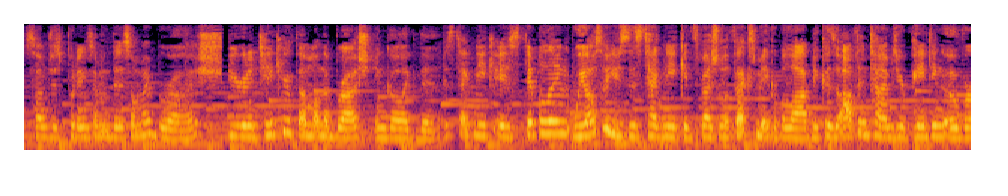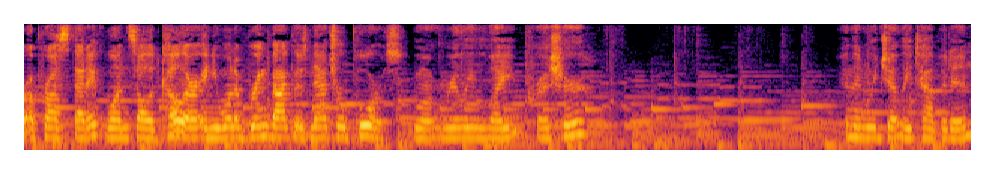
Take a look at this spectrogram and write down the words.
So I'm just putting some of this on my brush. You're gonna take your thumb on the brush and go like this. This technique is stippling. We also use this technique in special effects makeup a lot because oftentimes you're painting over a prosthetic, one solid color, and you wanna bring back those natural pores. You want really light pressure. And then we gently tap it in.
